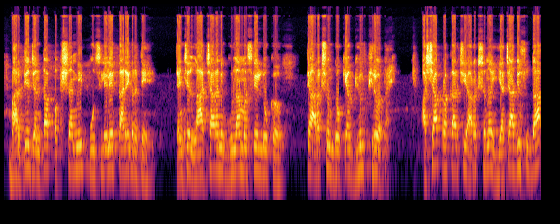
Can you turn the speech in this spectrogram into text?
भारतीय जनता पक्षांनी पोचलेले कार्यकर्ते त्यांचे लाचार आणि गुलाम असलेले लोक ते आरक्षण डोक्यावर घेऊन फिरवत आहे. अशा प्रकारची आरक्षणं याच्या आधी सुद्धा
